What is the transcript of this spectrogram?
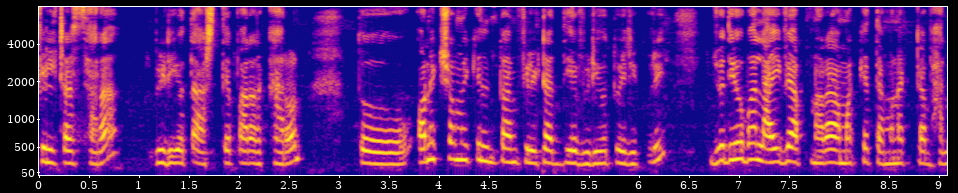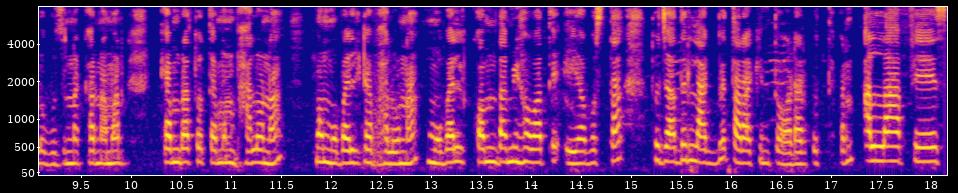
ফিল্টার ছাড়া ভিডিওতে আসতে পারার কারণ। তো অনেক সময় কিন্তু আমি ফিল্টার দিয়ে ভিডিও তৈরি করি। যদিও বা লাইভে আপনারা আমাকে তেমন একটা ভালো বোঝেন না, কারণ আমার ক্যামেরা তো তেমন ভালো না, আমার মোবাইলটা ভালো না। মোবাইল কম দামি হওয়াতে এই অবস্থা, তো যাদের লাগবে তারা কিন্তু অর্ডার করতে পারেন। আল্লাহ হাফেজ।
